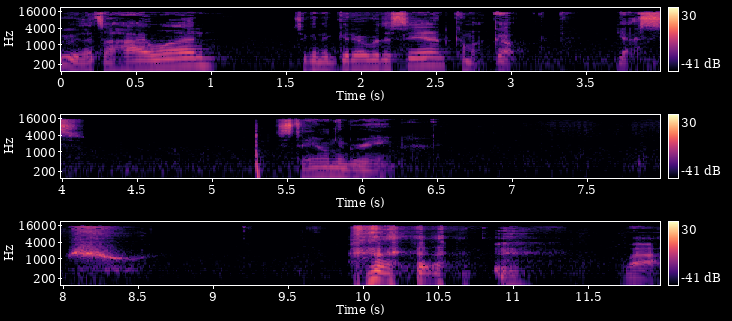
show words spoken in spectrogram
Ooh, that's a high one. Is it going to get over the sand? Come on, go. Yes. Stay on the green. Wow.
